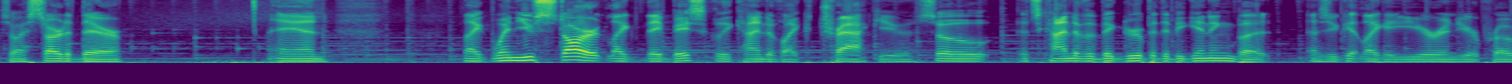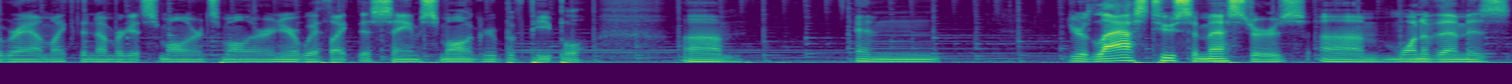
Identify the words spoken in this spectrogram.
So I started there, and like when you start, like they basically kind of like track you. So it's kind of a big group at the beginning, but as you get like a year into your program, like the number gets smaller and smaller, and you're with like this same small group of people. Um, and your last two semesters, um, one of them is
